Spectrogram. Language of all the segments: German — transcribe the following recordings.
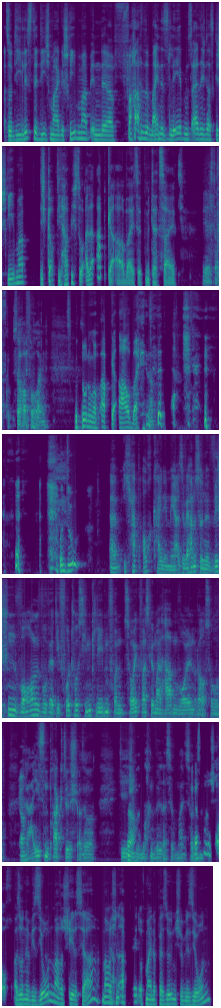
also die Liste, die ich mal geschrieben habe in der Phase meines Lebens, als ich das geschrieben habe, ich glaube, die habe ich so alle abgearbeitet mit der Zeit. Ja, ist doch, ist doch hervorragend. Betonung auf abgearbeitet. Ja. Und du? Ähm, ich habe auch keine mehr. Also wir haben so eine Vision Wall, wo wir die Fotos hinkleben von Zeug, was wir mal haben wollen oder auch so ja. Reisen praktisch. Also die ja. ich mal machen will. Also mal so ja, das mache ich auch. Also eine Vision mache ich jedes Jahr, mache ja. ich ein Update auf meine persönliche Vision.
